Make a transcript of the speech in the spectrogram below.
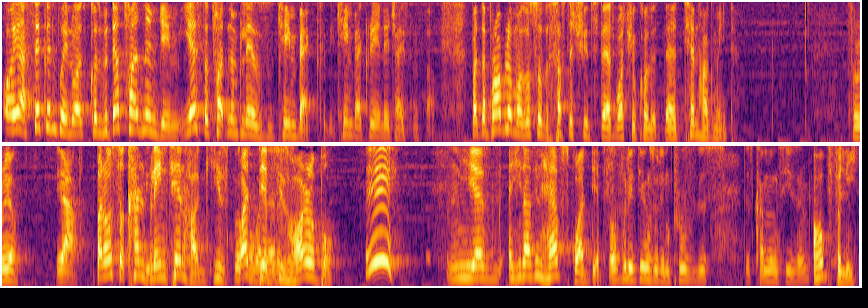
Oh yeah, second point was because with that Tottenham game, yes, the Tottenham players came back, they came back re-energized and stuff. But the problem was also the substitutes that what you call it, that Ten Hag made. For real. Yeah. But also can't blame Ten Hag. His squad depth is horrible. Eh. He has he doesn't have squad depth. Hopefully things will improve this this coming season. Hopefully,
